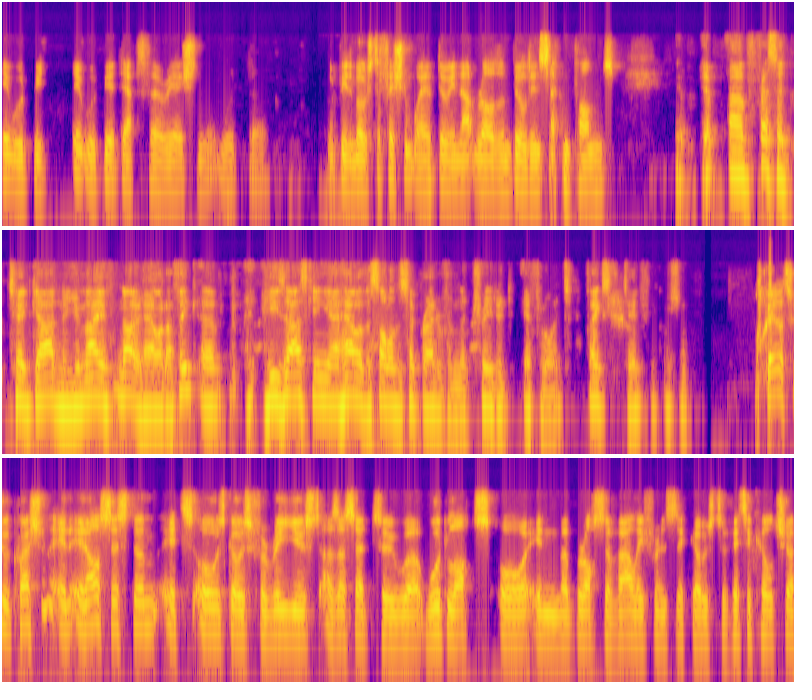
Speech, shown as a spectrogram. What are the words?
It would be it would be a depth variation that would uh, would be the most efficient way of doing that rather than building second ponds. Yep. yep. Uh, Professor Ted Gardner, you may know Howard. I think uh, he's asking uh, how are the solids separated from the treated effluent? Thanks, Ted, for the question. Okay, that's a good question. In, in our system, it always goes for reuse, as I said, to uh, woodlots, or in the Barossa Valley, for instance, it goes to viticulture.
